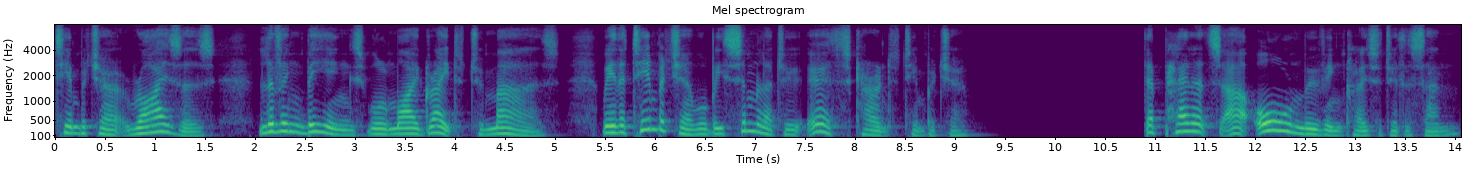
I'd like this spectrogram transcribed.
temperature rises, living beings will migrate to Mars, where the temperature will be similar to Earth's current temperature. The planets are all moving closer to the Sun.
